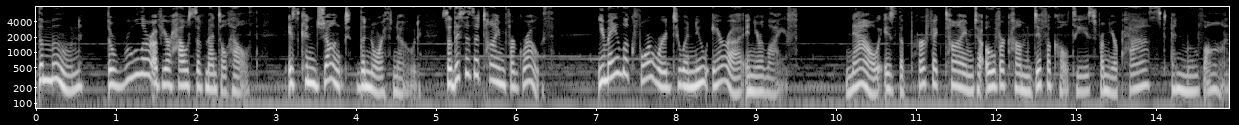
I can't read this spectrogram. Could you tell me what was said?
The moon, the ruler of your house of mental health, is conjunct the North Node, so this is a time for growth. You may look forward to a new era in your life. Now is the perfect time to overcome difficulties from your past and move on.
